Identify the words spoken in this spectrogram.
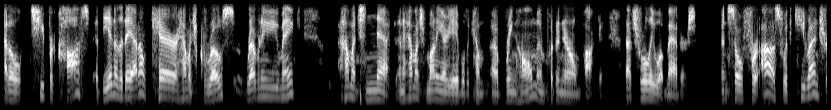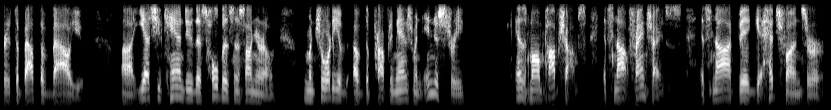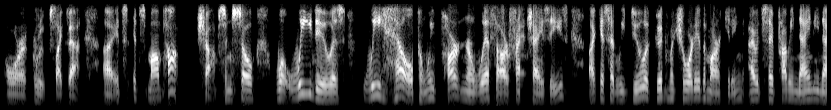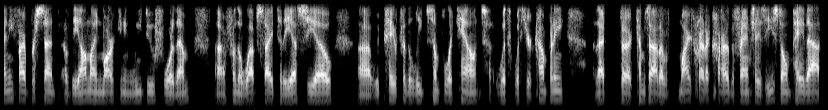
at a cheaper cost. At the end of the day, I don't care how much gross revenue you make, how much net and how much money are you able to come uh, bring home and put in your own pocket. That's really what matters. And so for us with Keyrenter, it's about the value. Uh, yes, you can do this whole business on your own. The majority of, of the property management industry is mom pop shops. It's not franchises. It's not big hedge funds or, or groups like that. Uh, it's it's mom pop shops. And so what we do is we help and we partner with our franchisees. Like I said, we do a good majority of the marketing. I would say probably 90, 95% of the online marketing we do for them, uh, from the website to the SEO. Uh, we pay for the Lead Simple account with, with your company. That uh, comes out of my credit card. The franchisees don't pay that.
